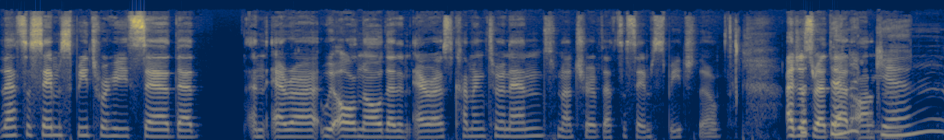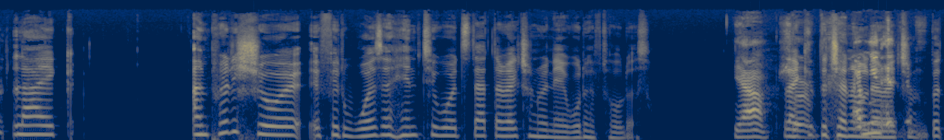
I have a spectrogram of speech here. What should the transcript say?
that's the same speech where he said that an era. We all know that an era is coming to an end. I'm not sure if that's the same speech though. I just but read then that on. again, like, I'm pretty sure if it was a hint towards that direction, Renee would have told us, Yeah, sure. like the general I mean, it- direction. But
